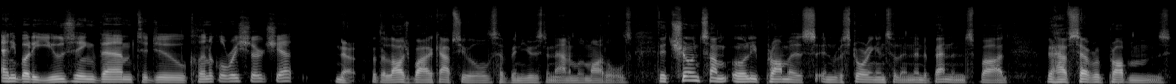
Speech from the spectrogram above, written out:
Anybody using them to do clinical research yet? No, but the large biocapsules have been used in animal models. They've shown some early promise in restoring insulin independence, but they have several problems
